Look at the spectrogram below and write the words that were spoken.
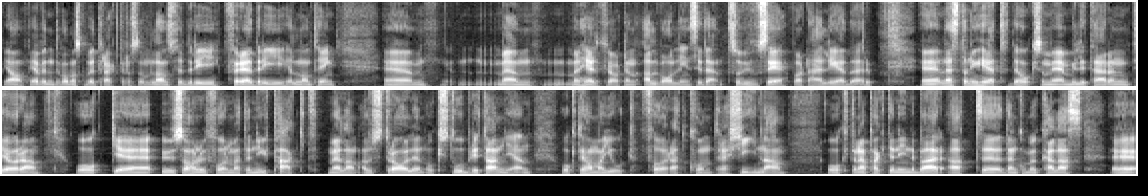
ja, jag vet inte vad man ska betrakta det som, landsförräderi, förräderi eller någonting någonting. Ehm, men, men helt klart en allvarlig incident, så vi får se vart det här leder. Ehm, nästa nyhet, det har också med militären att göra och eh, USA har nu format en ny pakt mellan Australien och Storbritannien och det har man gjort för att kontra Kina. Och den här pakten innebär att eh, den kommer att kallas eh,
